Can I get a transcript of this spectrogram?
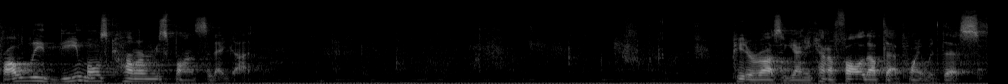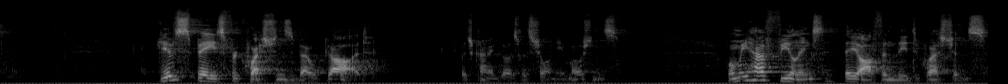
probably the most common response that I got. Peter Ross again, he kind of followed up that point with this Give space for questions about God, which kind of goes with showing the emotions. When we have feelings, they often lead to questions.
